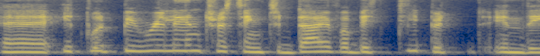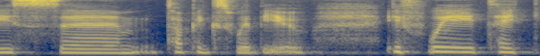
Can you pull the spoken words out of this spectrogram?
Uh, it would be really interesting to dive a bit deeper in these um, topics with you. If we take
